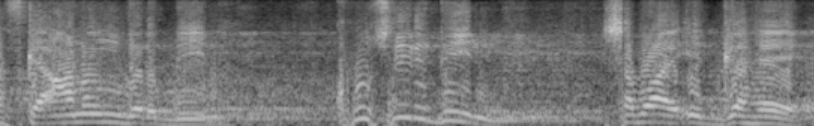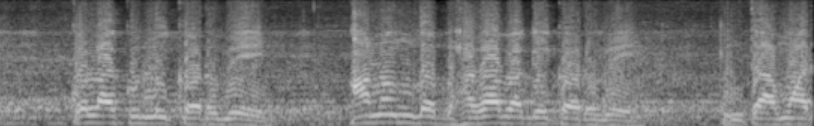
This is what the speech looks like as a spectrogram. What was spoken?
আজকে আনন্দের দিন, খুশির দিন, সবাই ঈদগাহে কোলাকুলি করবে, আনন্দ ভাগাভাগি করবে, কিন্তু আমার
